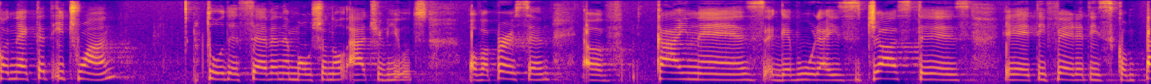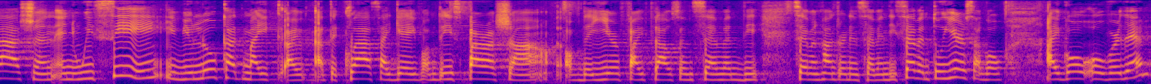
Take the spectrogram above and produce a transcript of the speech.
connected, each one, to the seven emotional attributes of a person of kindness, Gebura is justice, uh, Tiferet is compassion, and we see if you look at my at the class I gave on this parasha of the year 5777 two years ago, I go over them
